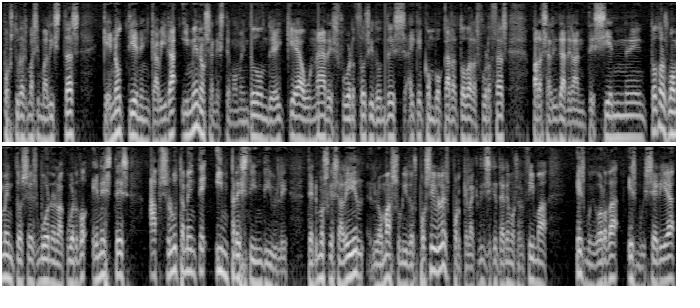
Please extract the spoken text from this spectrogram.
posturas maximalistas que no tienen cabida y menos en este momento donde hay que aunar esfuerzos y donde hay que convocar a todas las fuerzas para salir adelante. Si en, todos los momentos es bueno el acuerdo, en este es absolutamente imprescindible. Tenemos que salir lo más unidos posibles porque la crisis que tenemos encima es muy gorda, es muy seria,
